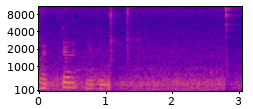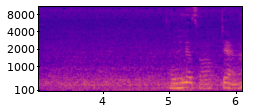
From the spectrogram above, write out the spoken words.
ബട്ടൺ ഇഡലി നല്ല സോഫ്റ്റാണ്.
